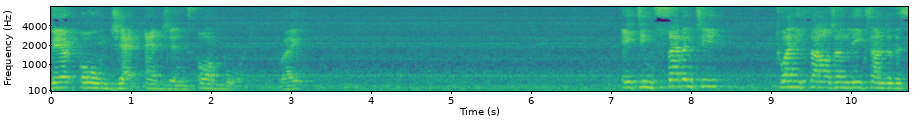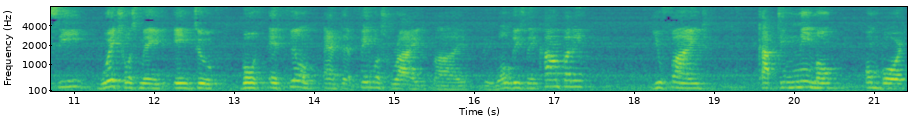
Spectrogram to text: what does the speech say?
their own jet engines on board, right? 1870, 20,000 Leagues Under the Sea, which was made into both a film and a famous ride by the Walt Disney Company. You find Captain Nemo on board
